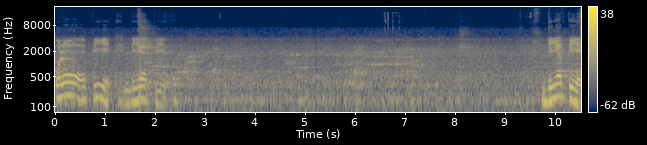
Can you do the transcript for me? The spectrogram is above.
TR PA TR PA TRPA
